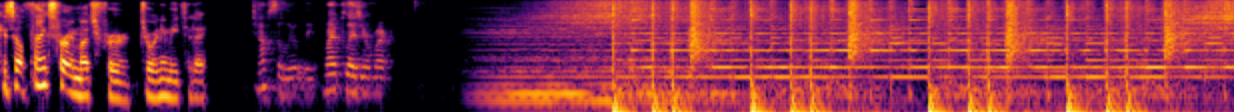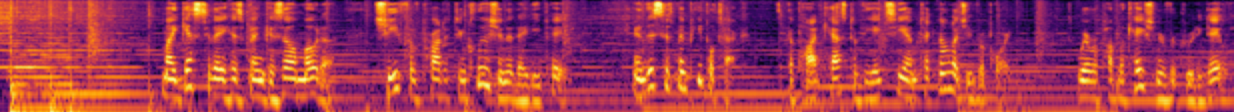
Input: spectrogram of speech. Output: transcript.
Giselle, thanks very much for joining me today. Absolutely. My pleasure, Mark. My guest today has been Giselle Mota Chief of Product Inclusion at ADP. And this has been People Tech, the podcast of the HCM Technology Report. We're a publication of Recruiting Daily.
